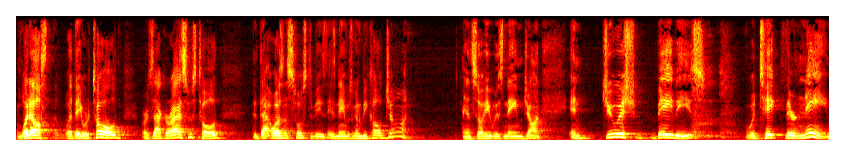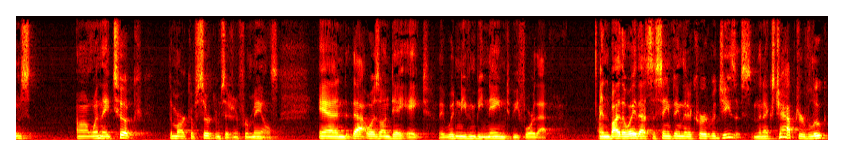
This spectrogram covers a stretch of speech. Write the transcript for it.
what else? What they were told, or Zacharias was told, that that wasn't supposed to be his name was going to be called John, and so he was named John. And Jewish babies would take their names uh, when they took the mark of circumcision for males, and that was on day eight. They wouldn't even be named before that. And by the way, that's the same thing that occurred with Jesus. In the next chapter of Luke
